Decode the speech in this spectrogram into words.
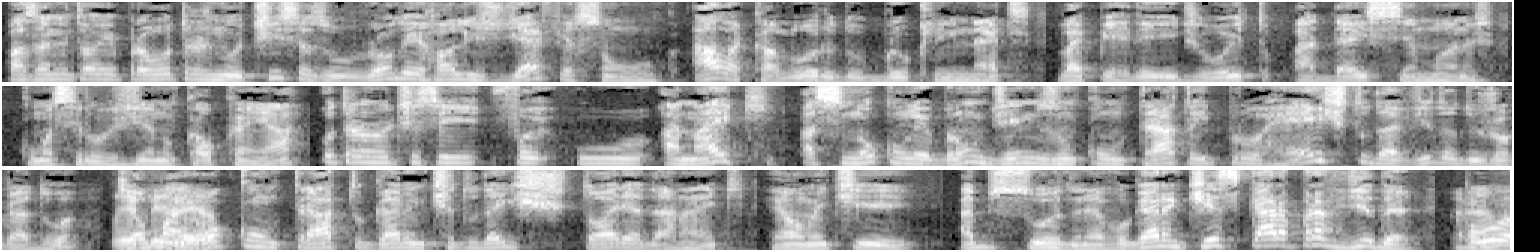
Passando então aí para outras notícias, o Rondé Hollis Jefferson, ala calouro do Brooklyn Nets, vai perder de 8 a 10 semanas com uma cirurgia no calcanhar. Outra notícia aí foi o a Nike assinou com o LeBron James um contrato aí pro resto da vida do jogador, que é, é o maior contrato garantido da história da Nike. Realmente absurdo, né? Vou garantir esse cara pra vida. Pô,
